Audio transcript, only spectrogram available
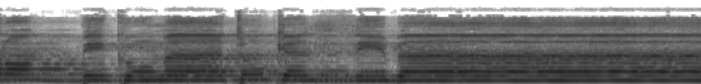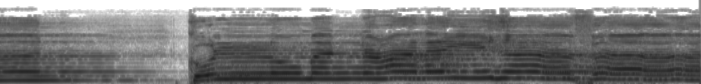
ربكما تكذبان كل من عليها فان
